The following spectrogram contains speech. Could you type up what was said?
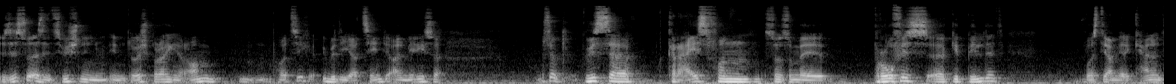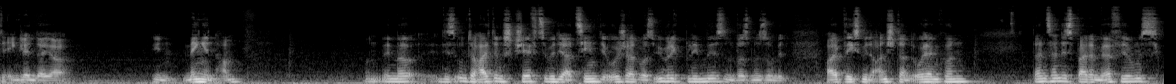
Es ist so, dass inzwischen im, im deutschsprachigen Raum hat sich über die Jahrzehnte allmählich so, so ein gewisser Kreis von so, so mal Profis äh, gebildet, was die Amerikaner und die Engländer ja in Mengen haben. Und wenn man das Unterhaltungsgeschäft über die Jahrzehnte anschaut, was übrig geblieben ist und was man so mit halbwegs mit Anstand anhören kann, dann sind es bei der Murphy-Jungs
